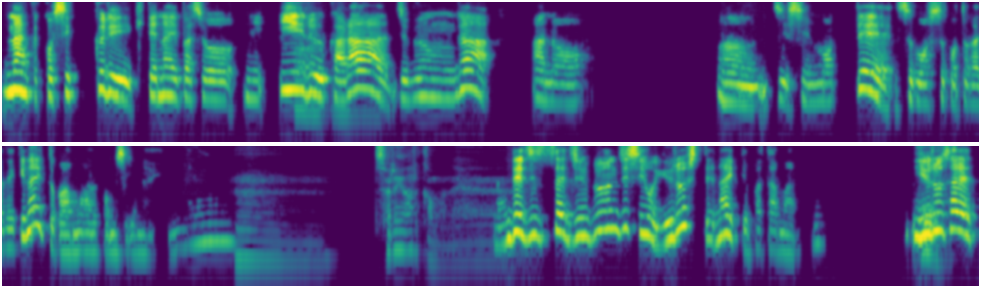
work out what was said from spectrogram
なんかこうしっくりきてない場所にいるから、自分が、あの、うん、自信持って過ごすことができないとかもあるかもしれないようん。それあるかもね。ね。で、実際自分自身を許してないっていうパターンもある、ね。許され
